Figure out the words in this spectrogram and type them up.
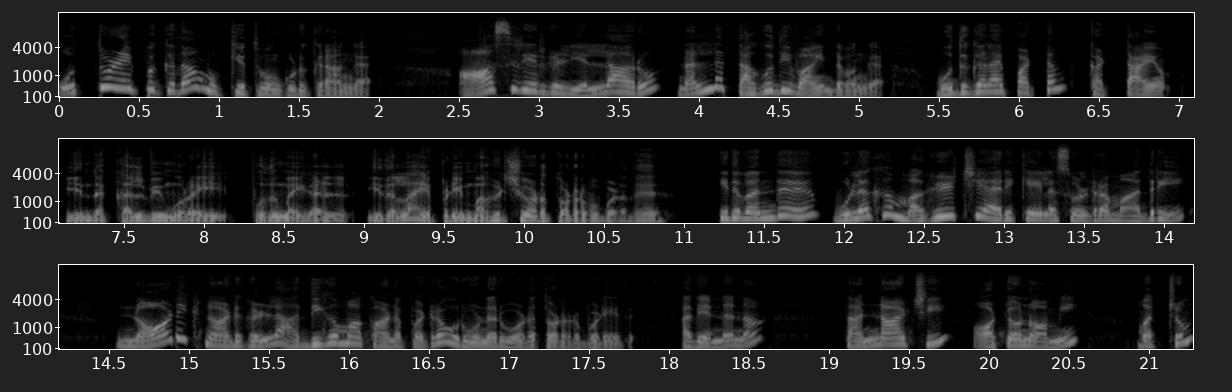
ஒத்துழைப்புக்கு தான் முக்கியத்துவம் கொடுக்கறாங்க. ஆசிரியர்கள் எல்லாரும் நல்ல தகுதி வாய்ந்தவங்க. முதுகலை பட்டம் கட்டாயம். இந்த கல்வி முறை புதுமைகள் இதெல்லாம் எப்படி மகிழ்ச்சியோட தொடர்புபடுது? இது வந்து உலக மகிழ்ச்சி அறிக்கையில சொல்ற மாதிரி நாடிக் நாடுகள்ல அதிகமா காணப்படுற ஒரு உணர்வோட தொடர்புடையது. அது என்னன்னா தன்னாட்சி ஆட்டோனாமி மற்றும்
